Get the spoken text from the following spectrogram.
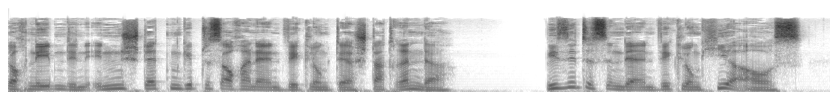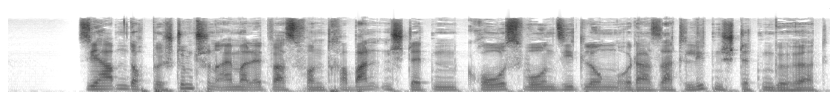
Doch neben den Innenstädten gibt es auch eine Entwicklung der Stadtränder. Wie sieht es in der Entwicklung hier aus? Sie haben doch bestimmt schon einmal etwas von Trabantenstädten, Großwohnsiedlungen oder Satellitenstädten gehört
